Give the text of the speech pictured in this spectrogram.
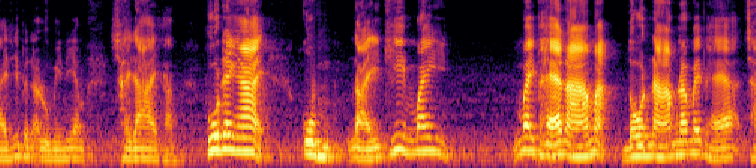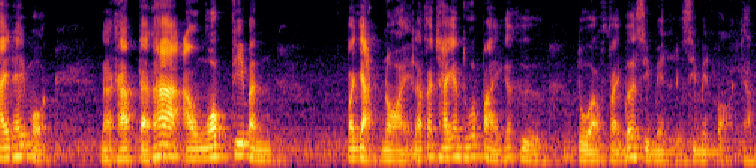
น์ที่เป็นอลูมิเนียมใช้ได้ครับ พูดได้ง่าย กลุ่มไหนที่ไม่ไม่แพ้น้ำอะโดนน้ำแล้วไม่แพ้ใช้ได้หมดนะครับแต่ถ้าเอางบที่มัน ประหยัดหน่อย แล้วก็ใช้กันทั่วไปก็คือตัวไฟเบอร์ซีเมนต์หรือซีเมนต์บอร์ดครับ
